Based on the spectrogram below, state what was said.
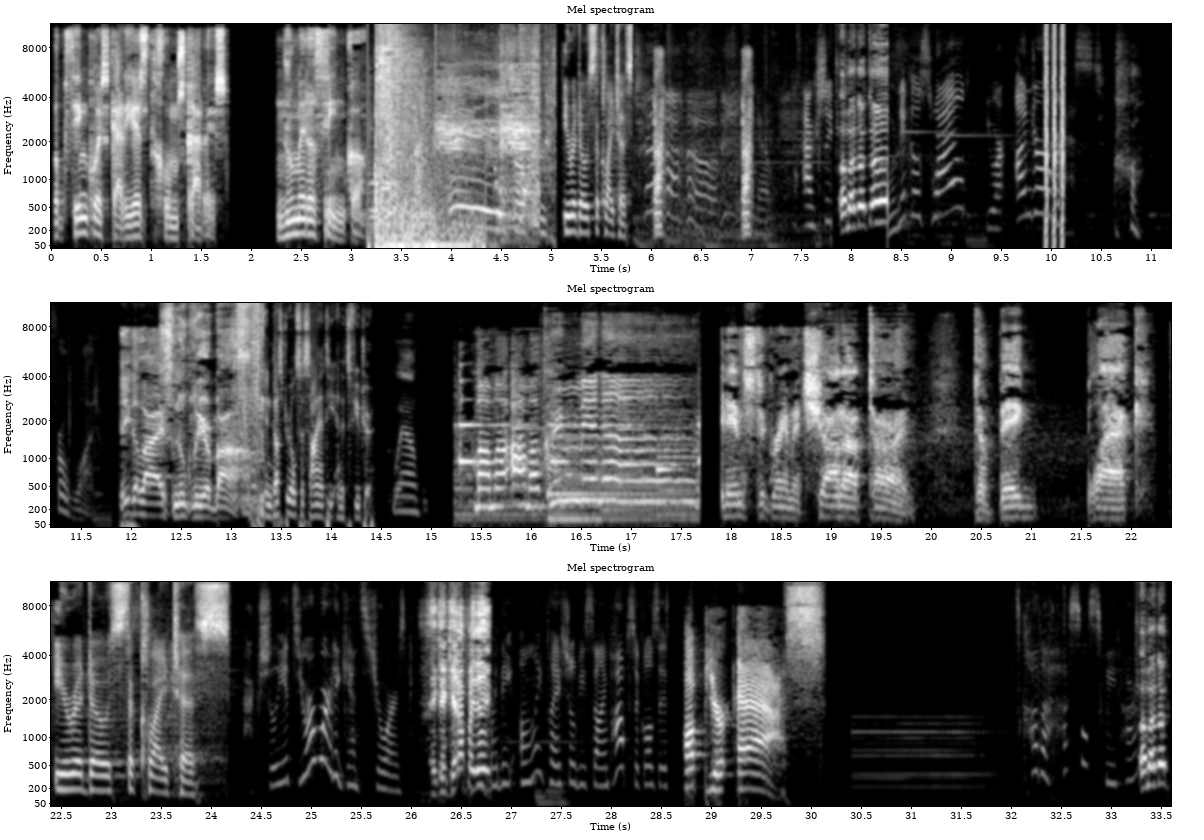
Top 5 scariest jumpscares. Número 5. Iridocyclitis. Ah. Ah. no. Actually, Nicholas Wilde, you are under arrest. For what? Legalize nuclear bomb. Industrial society and its future. Well, Mama, I'm a criminal. Instagram it shot up time. The big black. Iridocyclitis. Actually, it's your word against yours. Hey, get up, I think. Where the only place you'll be selling popsicles is up your ass. it's called a hustle, sweetheart. I'm at the-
